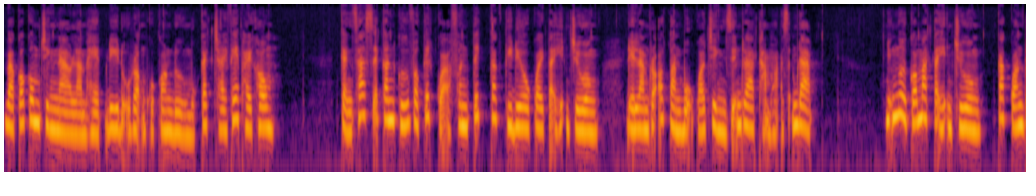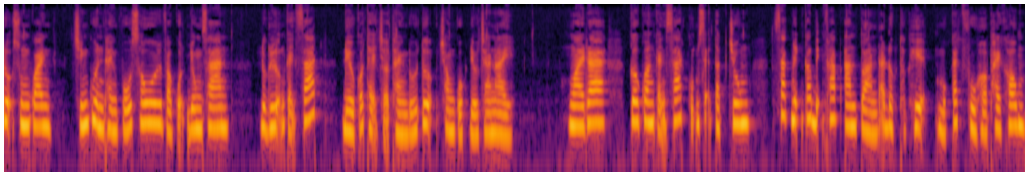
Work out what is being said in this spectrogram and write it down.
và có công trình nào làm hẹp đi độ rộng của con đường một cách trái phép hay không. Cảnh sát sẽ căn cứ vào kết quả phân tích các video quay tại hiện trường để làm rõ toàn bộ quá trình diễn ra thảm họa dẫm đạp. Những người có mặt tại hiện trường, các quán rượu xung quanh chính quyền thành phố Seoul và quận Yongsan, lực lượng cảnh sát đều có thể trở thành đối tượng trong cuộc điều tra này. Ngoài ra, cơ quan cảnh sát cũng sẽ tập trung xác định các biện pháp an toàn đã được thực hiện một cách phù hợp hay không,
